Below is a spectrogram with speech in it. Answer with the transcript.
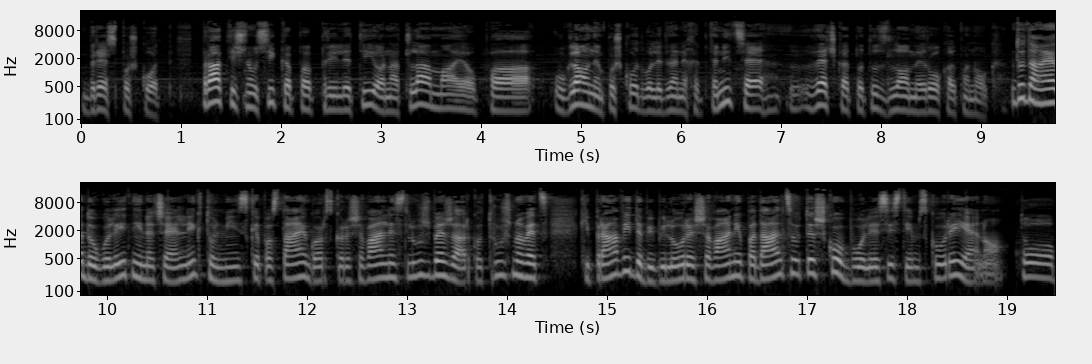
brez poškodb. Praktično vsi, ki pa priletijo na tla, imajo pa v glavnem poškodbo ledvene hrbtenice, večkrat pa tudi zlome rok ali pa nog. Dodaja dolgoletni načelnik Tolminske postaje gorsko-reševalne službe Žarko Trušnovec, ki pravi, da bi bilo reševanje padalcev težko bolje sistemsko urejeno. To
